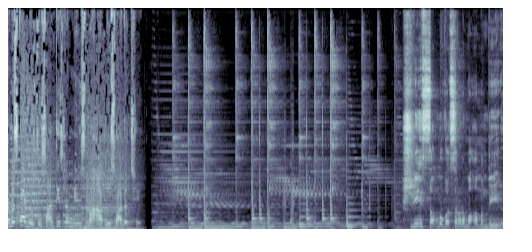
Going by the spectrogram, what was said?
નમસ્કાર દોસ્તો, શાંતિશ્રમ ન્યૂઝમાં આપનું સ્વાગત છે. શ્રી સમવસરણ મહામંદિર,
